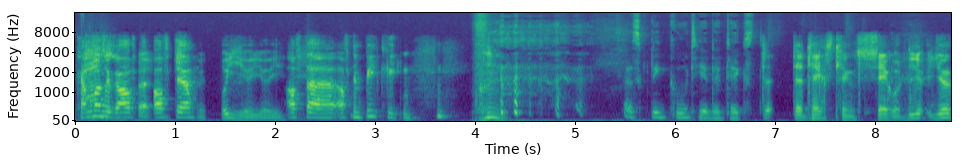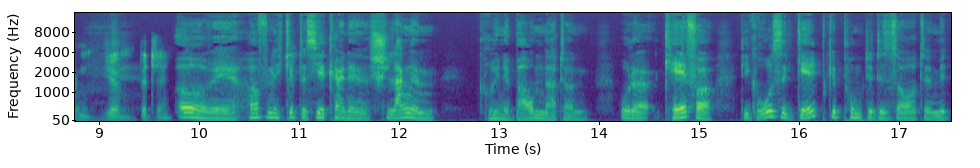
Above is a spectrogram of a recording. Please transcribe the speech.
Kann man sogar auf, auf der, Uiuiui. auf der, auf dem Bild klicken. Das klingt gut hier, der Text. Der, der Text klingt sehr gut. Jürgen, Jürgen, bitte. Oh weh, hoffentlich gibt es hier keine Schlangen, grüne Baumnattern oder Käfer, die große gelb gepunktete Sorte mit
